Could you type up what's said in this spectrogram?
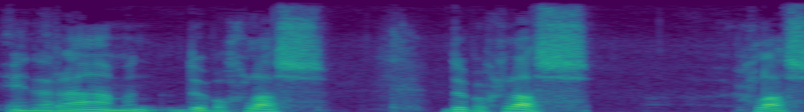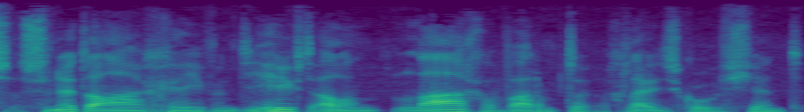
in ramen dubbel glas. Dubbel glas, glas, net al aangegeven, die heeft al een lage warmtegeleidingscoëfficiënt.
